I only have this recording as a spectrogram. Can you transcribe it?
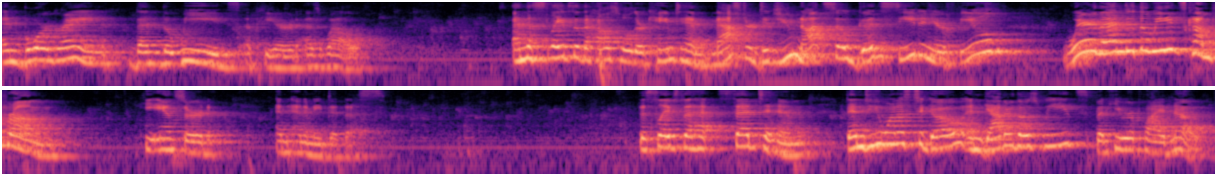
and bore grain, then the weeds appeared as well. And the slaves of the householder came to him, Master, did you not sow good seed in your field? Where then did the weeds come from? He answered, An enemy did this. The slaves said to him, Then do you want us to go and gather those weeds? But he replied, No.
